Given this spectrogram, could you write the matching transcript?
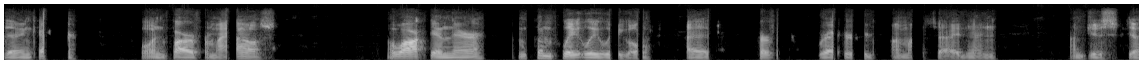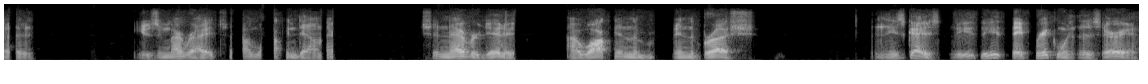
the encounter. Wasn't far from my house. I walked in there. I'm completely legal. I perfect record on my side and I'm just uh, using my rights. I'm walking down there. Should never did it. I walked in the in the brush, and these guys they they, they frequent this area.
